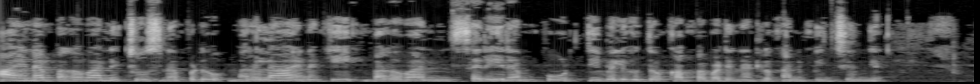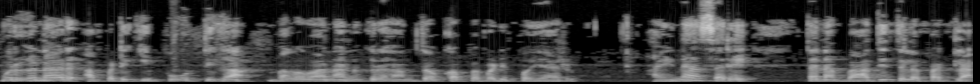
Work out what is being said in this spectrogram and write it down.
ఆయన భగవాన్ని చూసినప్పుడు మరలా ఆయనకి భగవాన్ శరీరం పూర్తి వెలుగుతో కప్పబడినట్లు కనిపించింది. మురుగనార్ అప్పటికి పూర్తిగా భగవాన్ అనుగ్రహంతో కప్పబడిపోయారు. అయినా సరే తన బాధ్యతల పట్ల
